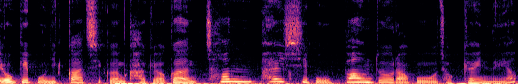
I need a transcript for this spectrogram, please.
여기 보니까 지금 가격은 1085파운드라고 적혀 있네요.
